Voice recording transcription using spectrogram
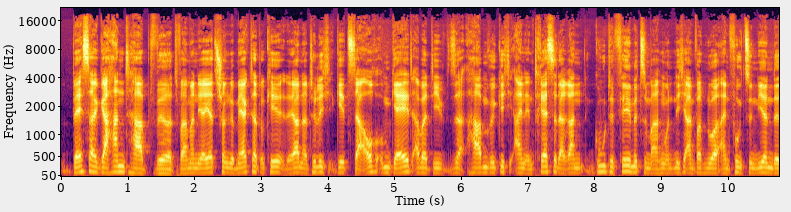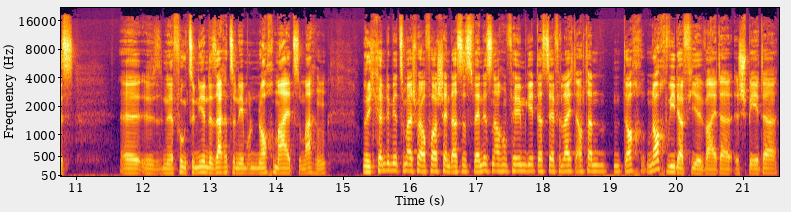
besser gehandhabt wird, weil man ja jetzt schon gemerkt hat, okay, ja, natürlich geht es da auch um Geld, aber die haben wirklich ein Interesse daran, gute Filme zu machen und nicht einfach nur ein funktionierendes äh, eine funktionierende Sache zu nehmen und nochmal zu machen. Nur ich könnte mir zum Beispiel auch vorstellen, dass es, wenn es noch einen Film geht, dass der vielleicht auch dann doch noch wieder viel weiter später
